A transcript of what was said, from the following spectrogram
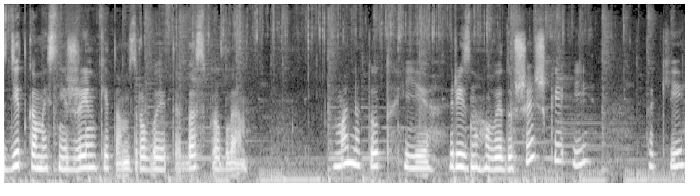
з дітками сніжинки там зробити без проблем. У мене тут є різного виду шишки і такі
